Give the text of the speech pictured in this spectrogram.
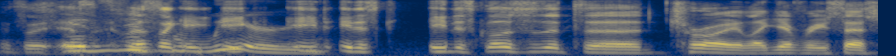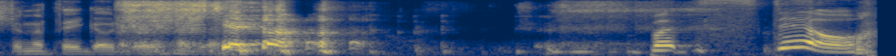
It's, a, it's, It's it's, just like he, weird. He, he, he, dis- he discloses it to Troi like every session that they go to. But still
